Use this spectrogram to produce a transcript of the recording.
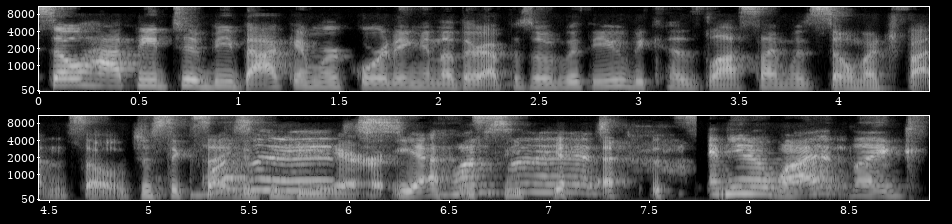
so happy to be back and recording another episode with you because last time was so much fun. So just excited to be here. Yes. Was it? Yes. And you know what? Like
